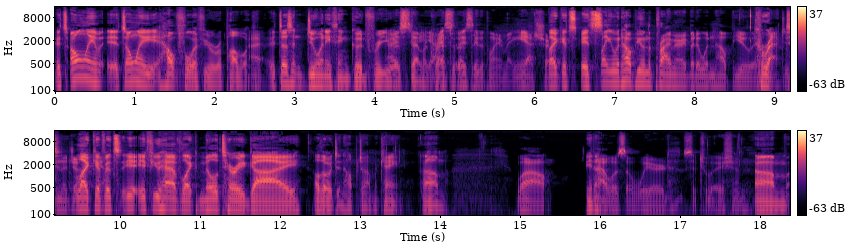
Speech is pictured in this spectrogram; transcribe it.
It's only it's only helpful if you're a Republican. it doesn't do anything good for you I as see, yeah, I Democrats. see, I see the point you're making. Yeah, sure. Like it's it's like it would help you in the primary, but it wouldn't help you. In, correct. In the general, like if yeah. it's if you have like military guy, although it didn't help John McCain. Um, wow, you know. that was a weird situation. Um,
